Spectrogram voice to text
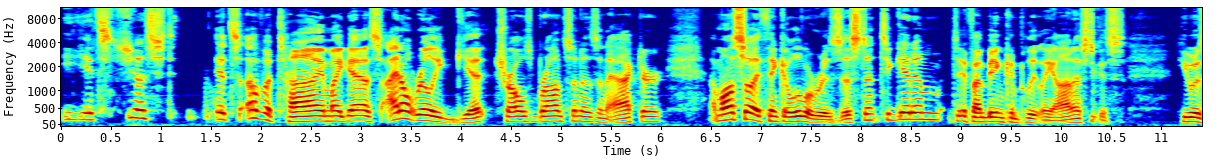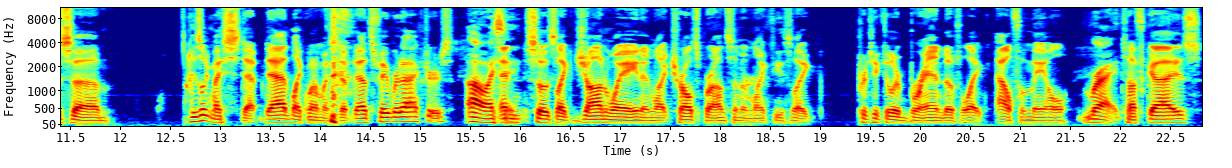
it's just it's of a time, I guess. I don't really get Charles Bronson as an actor. I'm also I think a little resistant to get him if I'm being completely honest cuz he was um he's like my stepdad, like one of my stepdad's favorite actors. Oh, I see. And so it's like John Wayne and like Charles Bronson and like these like particular brand of like alpha male right tough guys.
